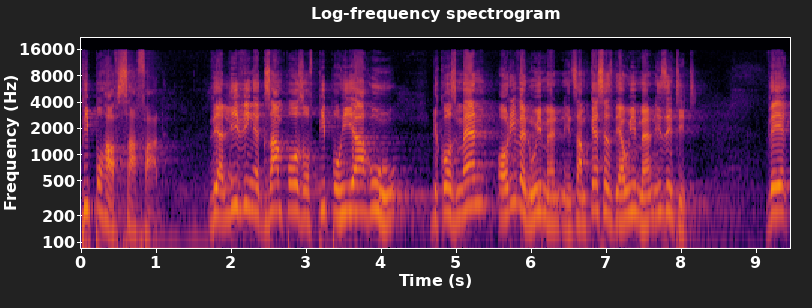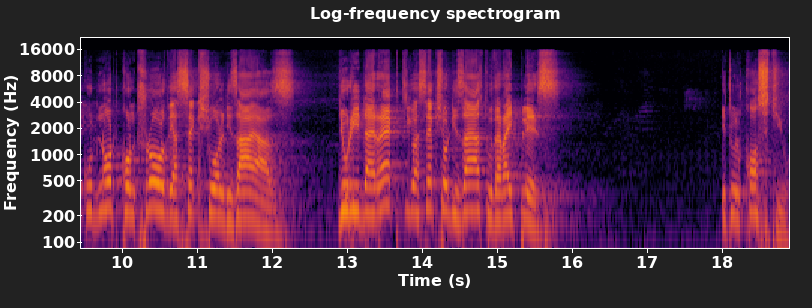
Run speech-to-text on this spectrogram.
People have suffered. They are living examples of people here who, because men or even women, in some cases they are women, isn't it? They could not control their sexual desires. You redirect your sexual desires to the right place. It will cost you.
